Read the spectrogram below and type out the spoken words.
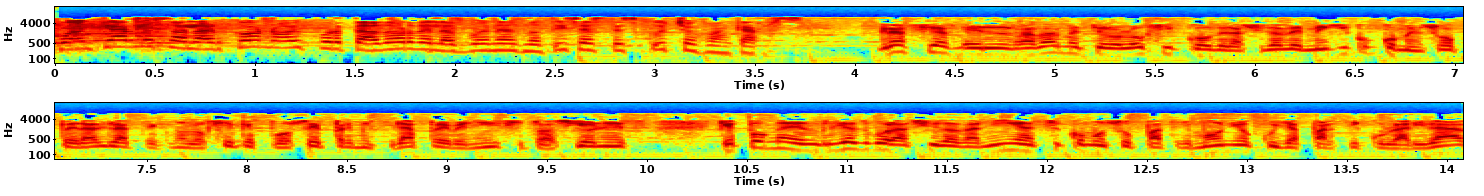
Juan Carlos Alarcón, hoy portador de las buenas noticias. Te escucho, Juan Carlos. Gracias. El radar meteorológico de la Ciudad de México comenzó a operar y la tecnología que posee permitirá prevenir situaciones que pongan en riesgo la ciudadanía, así como su patrimonio, cuya particularidad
